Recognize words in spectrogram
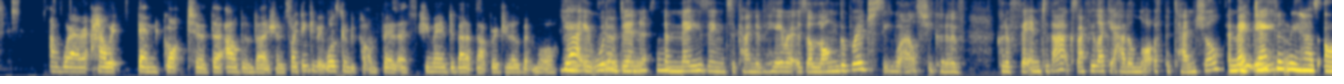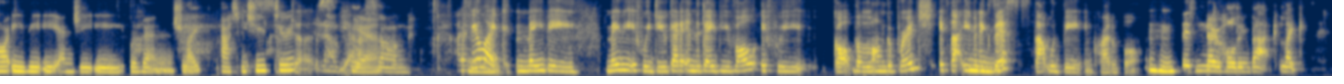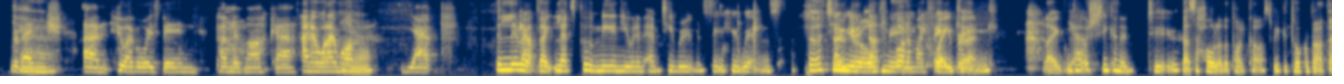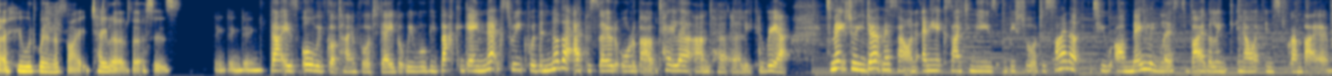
and where it, how it then got to the album version. So I think if it was going to be put on Fearless, she may have developed that bridge a little bit more. Yeah, it would have been amazing to kind of hear it as a longer bridge, see what else she could have could have fit into that because I feel like it had a lot of potential. And It maybe definitely has R E V E N G E revenge like attitude so to it. does. Love Yeah. that song. I feel Mm. like maybe maybe if we do get it in the debut vault, if we got the longer bridge, if that even Mhm. exists, that would be incredible. hmm There's no holding back. Like Revenge, um, Who I've Always Been, Permanent Marker. I know what I want. Yeah. Yep. The lyric, Yeah. like, let's put me and you in an empty room and see who wins. So 13 year good. old That's me one of my favourite. quaking. Like, Yeah. what was she going to do? That's a whole other podcast we could talk about there. Who would win in a fight? Taylor versus ding, ding, ding. That is all we've got time for today, but we will be back again next week with another episode all about Taylor and her early career. To make sure you don't miss out on any exciting news, be sure to sign up to our mailing list via the link in our Instagram bio.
